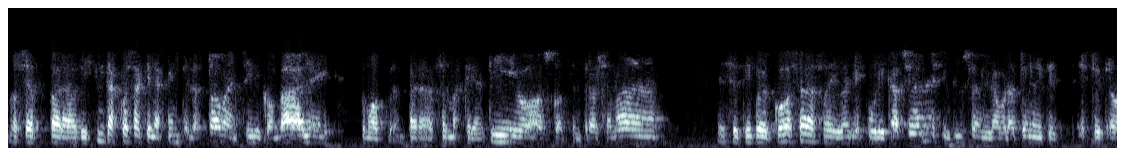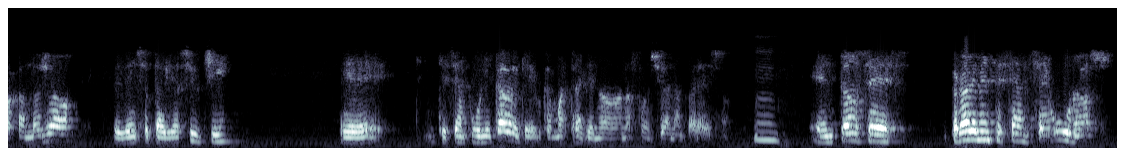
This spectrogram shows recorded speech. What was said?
o sea, para distintas cosas que la gente los toma en Silicon Valley, como para ser más creativos, concentrarse más, ese tipo de cosas. Hay varias publicaciones, incluso en el laboratorio en el que estoy trabajando yo, de Denso Tagliasucci, eh, que se han publicado y que, muestran que no, no funcionan para eso. Mm. Entonces, probablemente sean seguros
